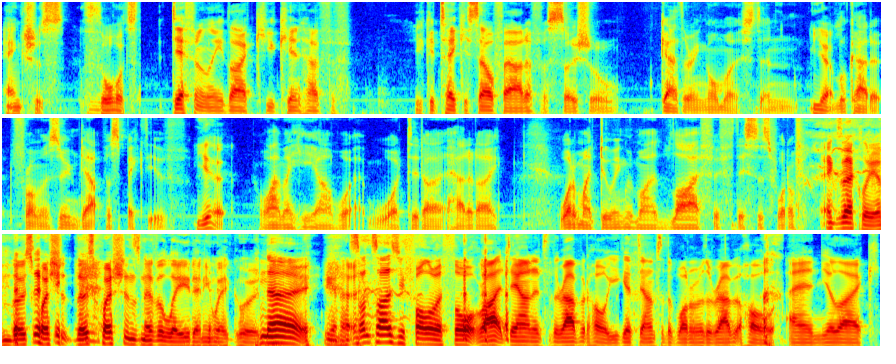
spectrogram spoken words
anxious mm. thoughts. Definitely, like you can have, you could take yourself out of a social gathering almost and Yeah. look at it from a zoomed out perspective. Yeah, Why am I here? What what did I? How did I? What am I doing with my life if this is what I'm? exactly. And those questions, those questions never lead anywhere good. No. You know? Sometimes you follow a thought right down into the rabbit hole. You get down to the bottom of the rabbit hole and you're like,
